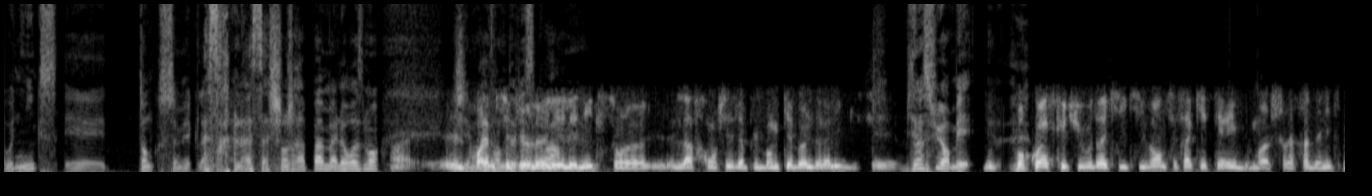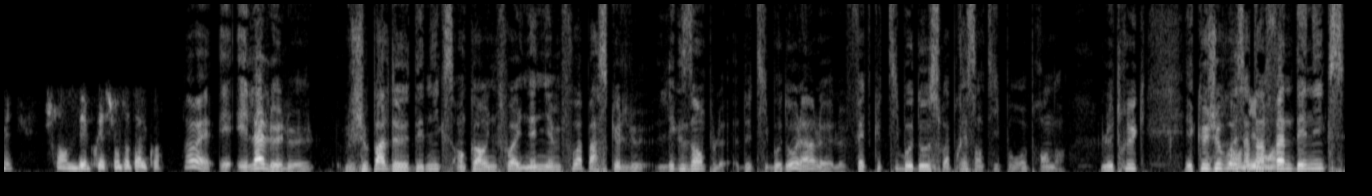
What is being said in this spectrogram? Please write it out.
Onyx et tant que ce mec-là sera là, ça changera pas malheureusement. le problème, c'est que les, les, Knicks sont euh, la franchise la plus bankable de la ligue. Bien sûr, mais pourquoi est-ce que tu voudrais qu'ils vendent? C'est ça qui est terrible. Moi, je serais fan des Knicks, mais je serais en dépression totale, quoi. Ah ouais. Et, là, le, je parle de, des Knicks encore une fois, une énième fois, parce que l'exemple de Thibodeau, là, le, fait que Thibodeau soit pressenti pour reprendre le truc et que je vois certains fans d'Enix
